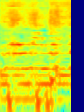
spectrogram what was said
Someone we will.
